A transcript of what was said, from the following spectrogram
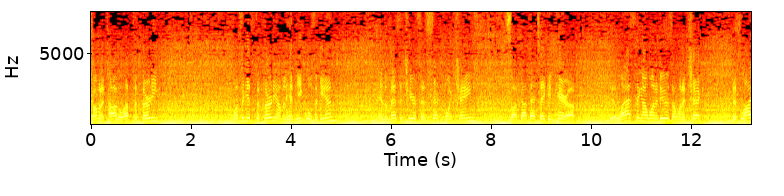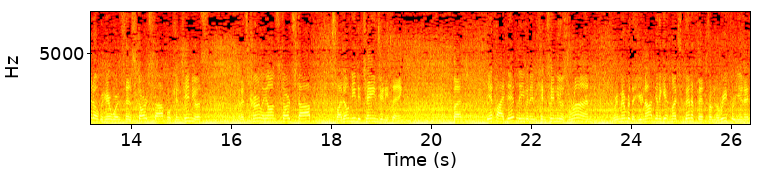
So I'm going to toggle up to 30. Once it gets to 30, I'm going to hit equals again. And the message here says set point changed. So I've got that taken care of. The last thing I want to do is I want to check this light over here where it says start stop or continuous. And it's currently on start stop, so I don't need to change anything. But if I did leave it in continuous run, remember that you're not going to get much benefit from the reefer unit,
